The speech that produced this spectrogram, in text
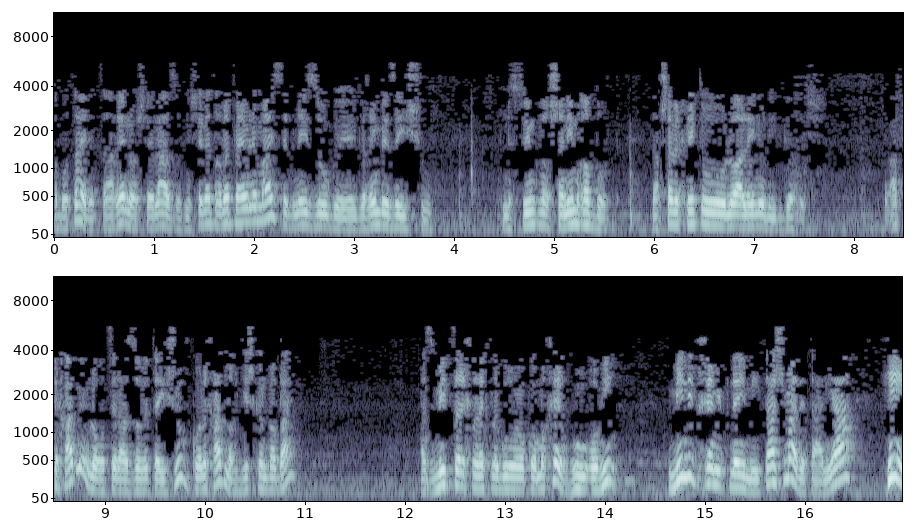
רבותיי, לצערנו השאלה הזאת נשאלת הרבה פעמים למעשה, בני זוג אה, גרים באיזה יישוב, נשואים כבר שנים רבות, ועכשיו החליטו לא עלינו להתגרש. אף אחד מהם לא רוצה לעזוב את היישוב, כל אחד מרגיש כאן בבית. אז מי צריך ללכת לגור במקום אחר, הוא או היא? מי נדחה מפני מי? תשמע דתניא, היא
